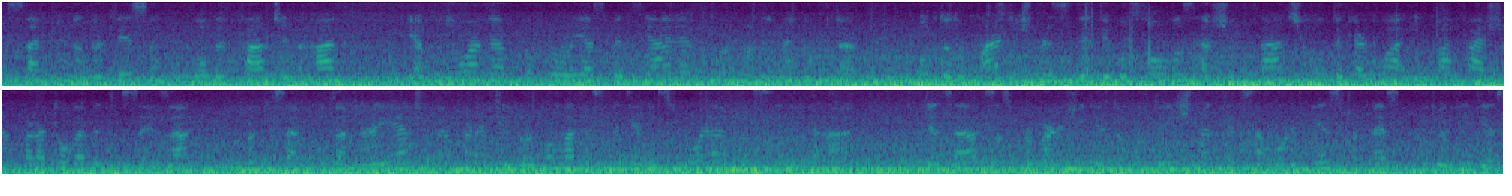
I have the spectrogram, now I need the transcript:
Thaçi në ndërtesën ku ndodhet Thaçi në Hagë, i akuzuar nga Prokuroria Speciale për krime lufte. Po këtë të martë ish presidenti i Kosovës, Hashim Thaçi u deklarua i pafajshëm para togave të zeza, për disa akuza të reja që kanë paraqitur Dhomat e Specializuara me seli në Hagë, gjatë seancës për paraqitje të mëtejshme teksa mori pjesë përmes video-lidhjes.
